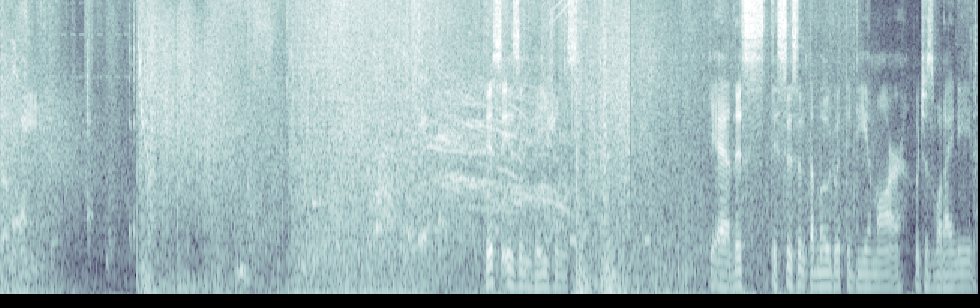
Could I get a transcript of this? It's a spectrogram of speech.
The lead. This is Invasion Slayer. Yeah, this this isn't the mode with the DMR, which is what I need.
